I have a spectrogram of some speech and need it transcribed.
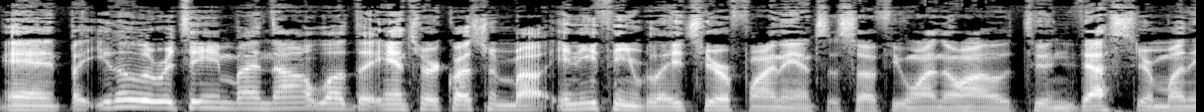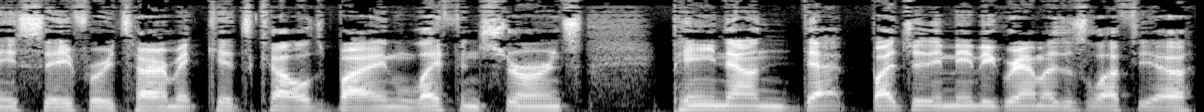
And but you know the routine by now. I'd love to answer a question about anything related to your finances. So if you want to know how to invest your money, save for retirement, kids' college, buying life insurance, paying down debt, budgeting. Maybe grandma just left you a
